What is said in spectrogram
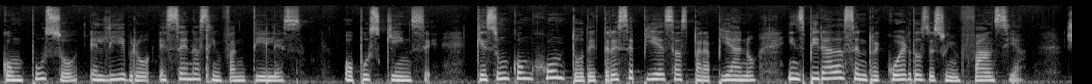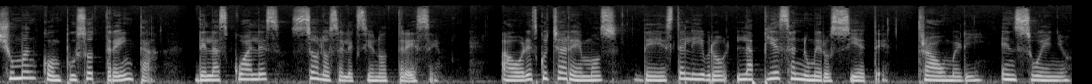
compuso el libro Escenas Infantiles, opus 15, que es un conjunto de trece piezas para piano inspiradas en recuerdos de su infancia. Schumann compuso 30, de las cuales solo seleccionó 13. Ahora escucharemos de este libro la pieza número 7, Traumery, Ensueño,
